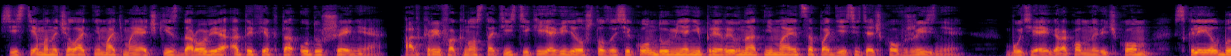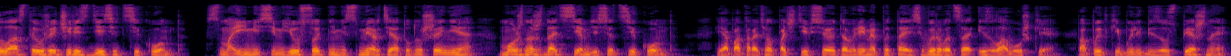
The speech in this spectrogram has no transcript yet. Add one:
система начала отнимать мои очки здоровья от эффекта удушения. Открыв окно статистики, я видел, что за секунду у меня непрерывно отнимается по 10 очков жизни. Будь я игроком-новичком, склеил бы ласты уже через 10 секунд. С моими семью сотнями смерти от удушения можно ждать 70 секунд. Я потратил почти все это время, пытаясь вырваться из ловушки. Попытки были безуспешны,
